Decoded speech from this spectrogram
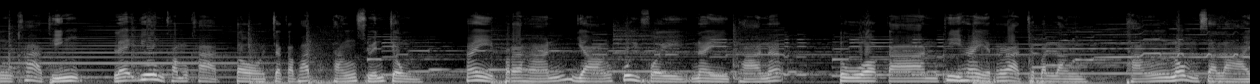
งฆ่าทิ้ง และยื่นคำขาดต่อจักรพรรดิถังเสวียนจง ให้ประหารหยางกุ้ยเฟยในฐานะ ตัวการที่ให้ราชบัลลังก์ถังล่มสลาย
